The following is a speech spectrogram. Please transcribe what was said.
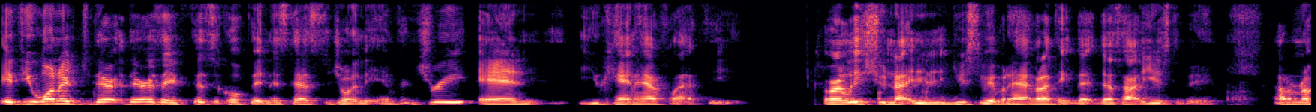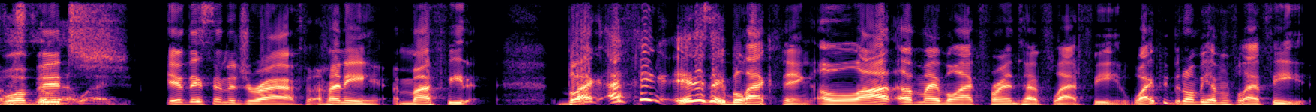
If you want to, there there is a physical fitness test to join the infantry, and you can't have flat feet, or at least you not. You didn't used to be able to have it. I think that that's how it used to be. I don't know if well, it's still that way. if they send a draft, honey, my feet. Black, I think it is a black thing. A lot of my black friends have flat feet. White people don't be having flat feet.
